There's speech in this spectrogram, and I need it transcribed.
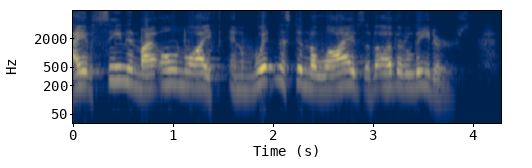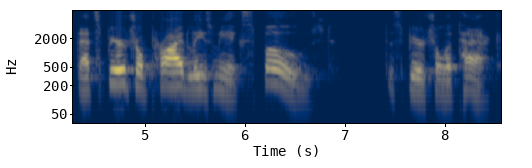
I have seen in my own life and witnessed in the lives of other leaders that spiritual pride leaves me exposed to spiritual attack.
